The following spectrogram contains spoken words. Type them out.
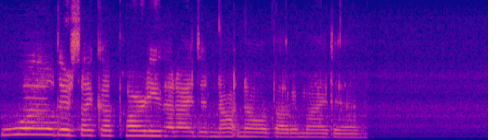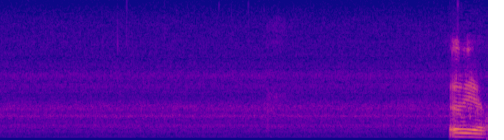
Whoa, there's like a party that I did not know about in my den. Oh yeah.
